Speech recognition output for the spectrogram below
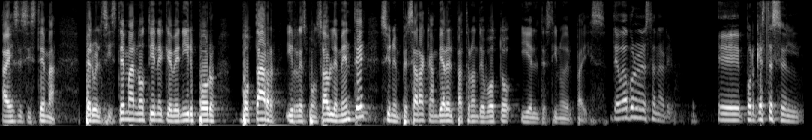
a ese sistema, pero el sistema no tiene que venir por votar irresponsablemente, sino empezar a cambiar el patrón de voto y el destino del país. Te voy a poner un escenario, eh, porque este es el,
